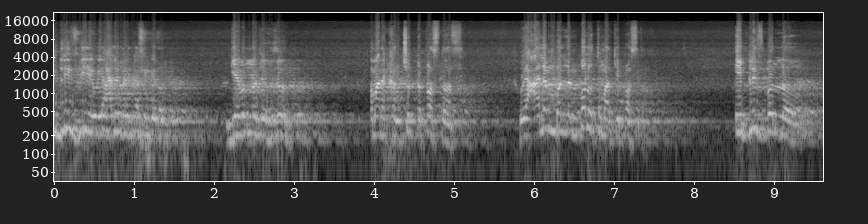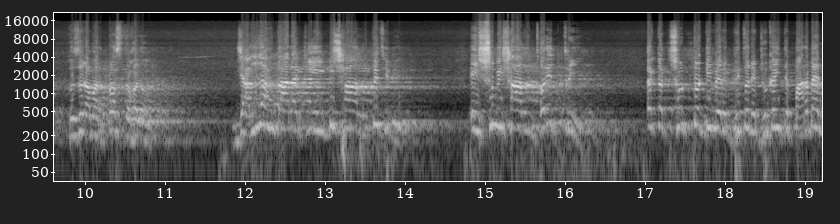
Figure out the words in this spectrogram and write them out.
ইবলিস গিয়ে ওই আলেমের কাছে গেল। গিয়ে বলল যে, হুজুর, আমার এখন ছোট্ট প্রশ্ন আছে। ওই আলেম বললেন, বলো তোমার কি প্রশ্ন? ইবলিস বলল, হুজুর, আমার প্রশ্ন হলো যে আল্লাহ তাআলা কি বিশাল পৃথিবী, এই সুবিশাল ধরিত্রী একটা ছোট্ট ডিমের ভিতরে ঢুকাইতে পারবেন?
